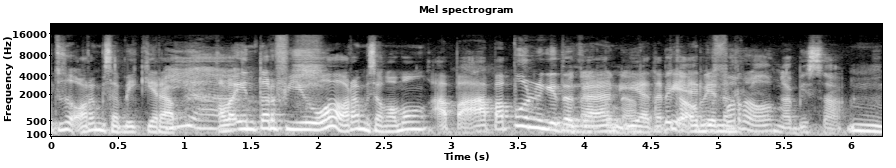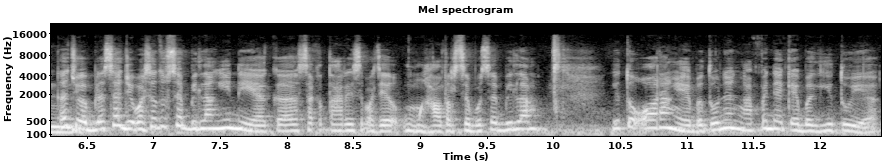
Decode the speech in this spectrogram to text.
itu orang bisa mikir up. Iya. Kalau interview, wah orang bisa ngomong apa apa pun gitu kan. Benar-benar. Iya, tapi, tapi, kalau referral nggak bisa. Kan juga biasa juga saya tuh saya bilang ini ya ke sekretaris hal tersebut saya bilang itu orang ya betulnya ngapain dia kayak begitu ya.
